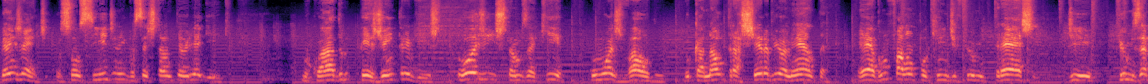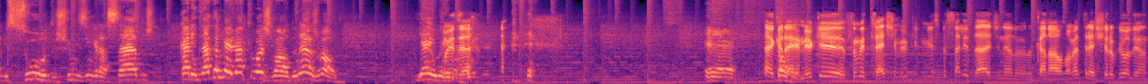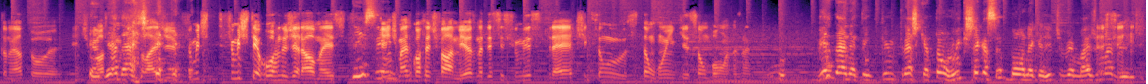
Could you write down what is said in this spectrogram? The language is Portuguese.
bem, gente? Eu sou o Sidney, você está no Teoria Geek, no quadro TG Entrevista. Hoje estamos aqui com o Oswaldo, do canal Tracheira Violenta. É, vamos falar um pouquinho de filme trash, de filmes absurdos, filmes engraçados. Cara, e nada melhor que o Oswaldo, né, Oswaldo? E aí, meu Pois irmão? é. é. É, cara, então, é meio que. Filme trash é meio que minha especialidade, né, no, no canal. O nome é Trecheiro Violento, não é à toa. A gente é gosta verdade. de falar de filme, de filme de terror no geral, mas sim, sim. o que a gente mais gosta de falar mesmo é desses filmes trash que são tão ruins que são bons, né? Verdade, né? Tem filme trash que é tão ruim que chega a ser bom, né? Que a gente vê mais de uma vez.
